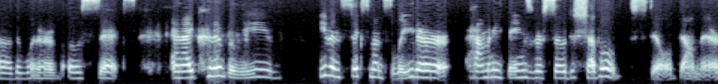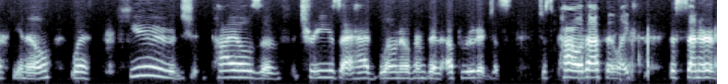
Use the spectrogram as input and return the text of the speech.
uh, the winter of 06 and I couldn't believe even six months later how many things were so disheveled still down there, you know, with huge piles of trees that had blown over and been uprooted, just just piled up in like the center of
